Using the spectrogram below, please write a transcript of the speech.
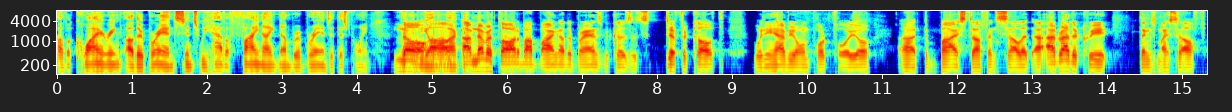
of acquiring other brands since we have a finite number of brands at this point that no, can be on the um? I've never thought about buying other brands because it's difficult when you have your own portfolio uh, to buy stuff and sell it. I'd rather create things myself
